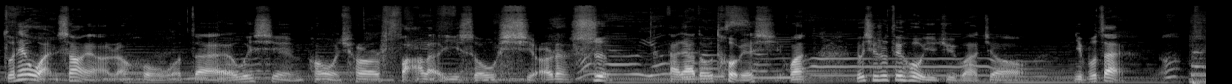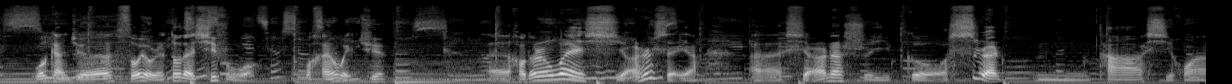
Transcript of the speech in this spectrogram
昨天晚上呀，然后我在微信朋友圈发了一首喜儿的诗，大家都特别喜欢，尤其是最后一句吧，叫“你不在”，我感觉所有人都在欺负我，我很委屈。呃，好多人问喜儿是谁呀？呃，喜儿呢是一个诗人。嗯，他喜欢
